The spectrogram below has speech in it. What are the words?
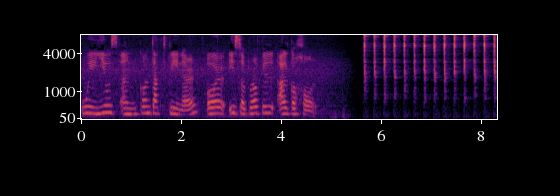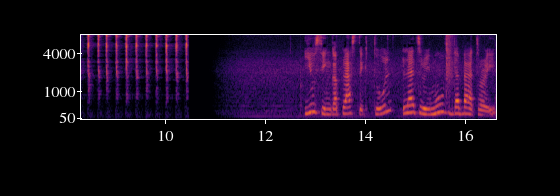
we use a contact cleaner or isopropyl alcohol. Using a plastic tool, let's remove the battery.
